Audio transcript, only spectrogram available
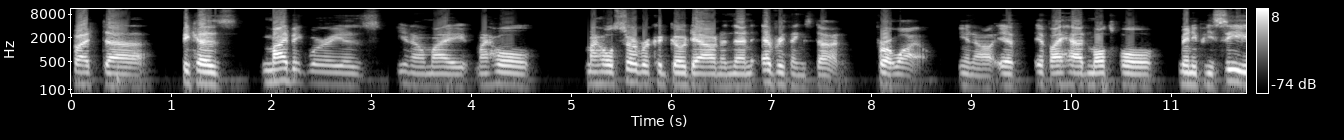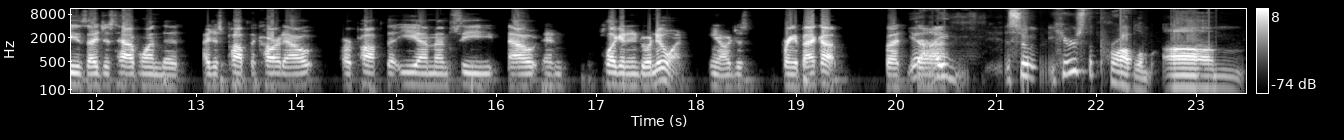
But uh, because my big worry is, you know, my my whole my whole server could go down and then everything's done for a while. You know, if if I had multiple mini PCs, I just have one that I just pop the card out or pop the eMMC out and plug it into a new one. You know, just bring it back up. But Yeah, uh, I, so here's the problem. Um,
